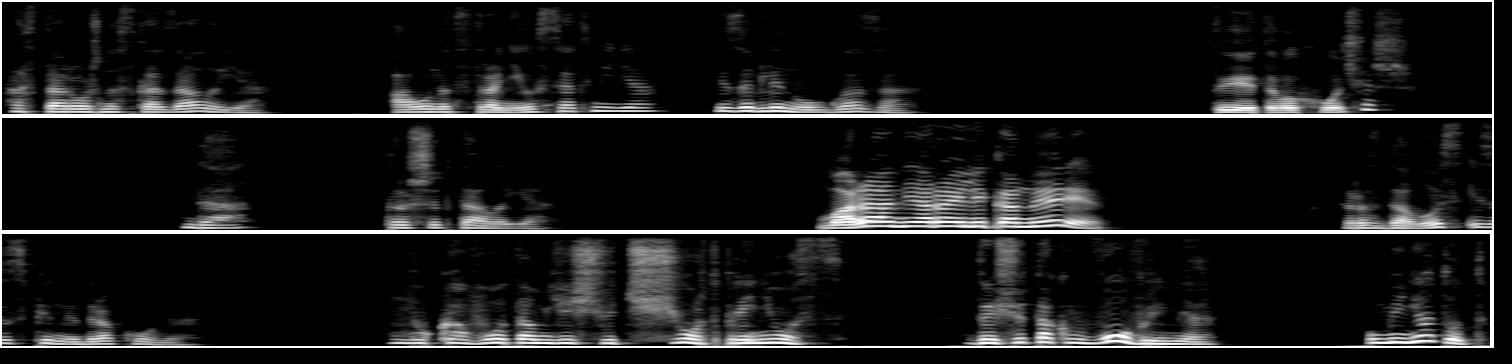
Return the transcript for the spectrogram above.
Осторожно сказала я, а он отстранился от меня и заглянул в глаза. «Ты этого хочешь?» «Да», – прошептала я. «Марами Орели Канери?» Раздалось из-за спины дракона. «Ну кого там еще черт принес? Да еще так вовремя! У меня тут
